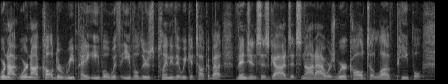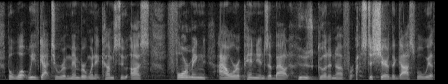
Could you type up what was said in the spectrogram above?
we're not we're not called to repay evil with evil. There's plenty that we could talk about. Vengeance is god's it's not ours. We're called to love people. But what we've got to remember when it comes to us forming our opinions about who's good enough for us to share the gospel with.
